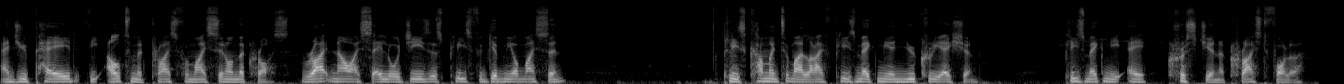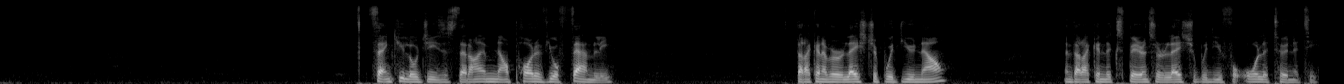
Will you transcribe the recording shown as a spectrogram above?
and you paid the ultimate price for my sin on the cross. Right now, I say, Lord Jesus, please forgive me of my sin. Please come into my life. Please make me a new creation. Please make me a Christian, a Christ follower. Thank you, Lord Jesus, that I am now part of your family, that I can have a relationship with you now, and that I can experience a relationship with you for all eternity.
